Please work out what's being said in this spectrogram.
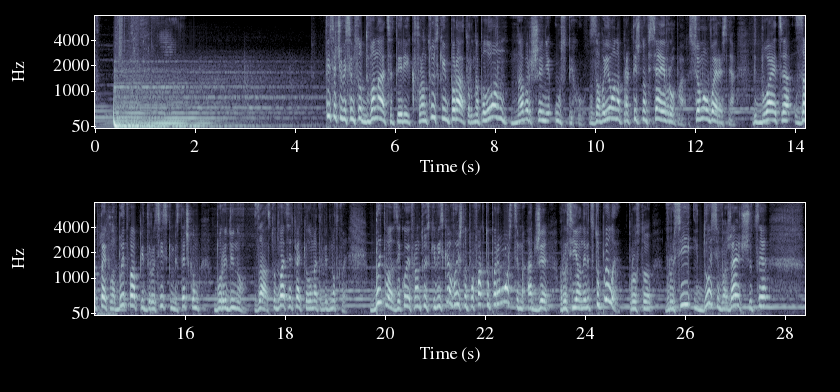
1812 рік французький імператор Наполеон на вершині успіху. Завойована практично вся Європа. 7 вересня відбувається запекла битва під російським містечком Бородіно за 125 кілометрів від Москви. Битва, з якої французькі війська вийшли по факту переможцями, адже росіяни відступили. Просто в Росії і досі вважають, що це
